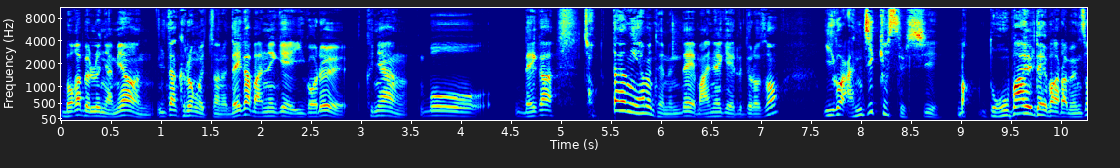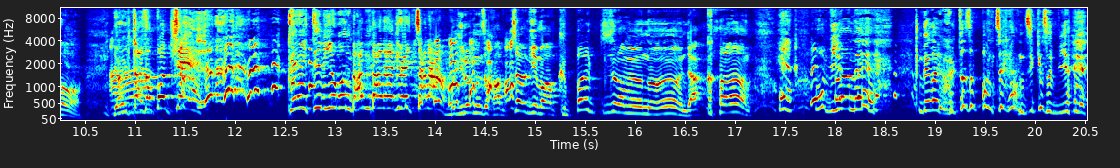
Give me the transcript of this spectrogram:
뭐가 별로냐면 일단 그런 거 있잖아요. 내가 만약에 이거를 그냥 뭐 내가 적당히 하면 되는데 만약에 예를 들어서 이걸 안 지켰을 시 막 노발대발하면서 아. 열다섯 번째 데이트 비용은 만반하기로 했잖아. 뭐 이러면서 갑자기 막 급발진하면은 약간 어, 어 미안해. 내가 열다섯 번째를 안 지켜서 미안해.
